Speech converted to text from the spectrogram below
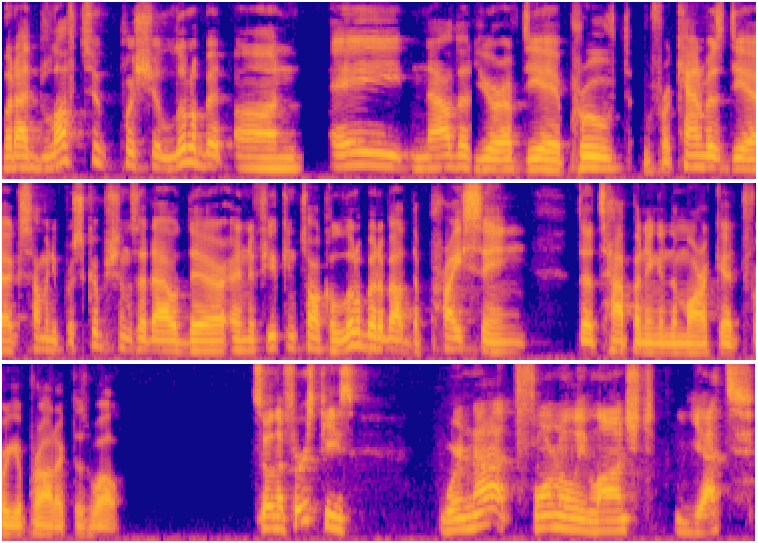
But I'd love to push you a little bit on a now that you're FDA approved for Canvas DX, how many prescriptions are out there, and if you can talk a little bit about the pricing that's happening in the market for your product as well. So in the first piece, we're not formally launched yet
